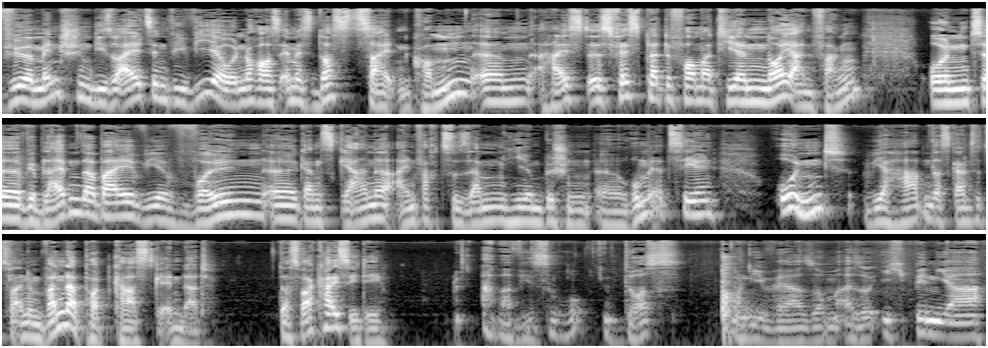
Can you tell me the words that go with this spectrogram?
Für Menschen, die so alt sind wie wir und noch aus MS-DOS-Zeiten kommen, ähm, heißt es Festplatte formatieren, neu anfangen. Und äh, wir bleiben dabei. Wir wollen äh, ganz gerne einfach zusammen hier ein bisschen äh, rumerzählen. Und wir haben das Ganze zu einem Wanderpodcast geändert. Das war Kais Idee. Aber wieso DOS-Universum? Also ich bin ja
